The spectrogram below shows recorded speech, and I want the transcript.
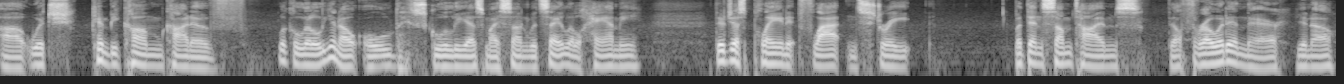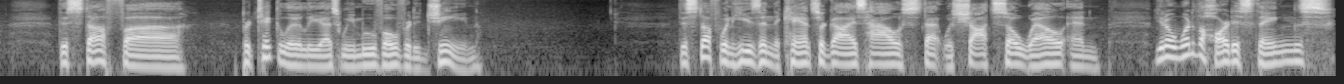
uh, which can become kind of look a little, you know, old schooly, as my son would say, a little hammy. They're just playing it flat and straight but then sometimes they'll throw it in there, you know. This stuff, uh, particularly as we move over to Gene, this stuff when he's in the cancer guy's house that was shot so well. And, you know, one of the hardest things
